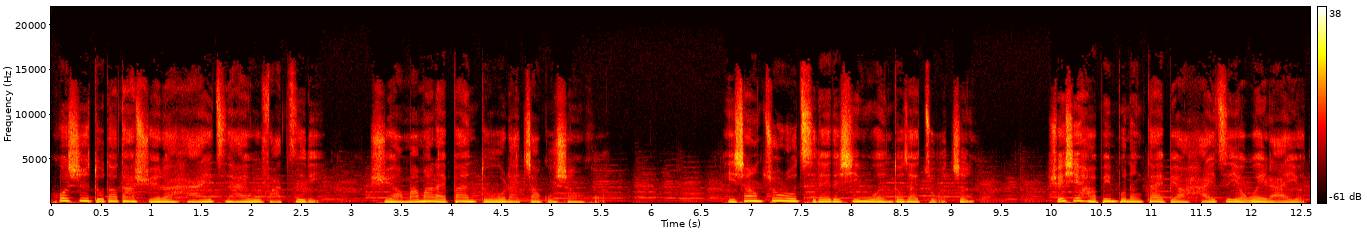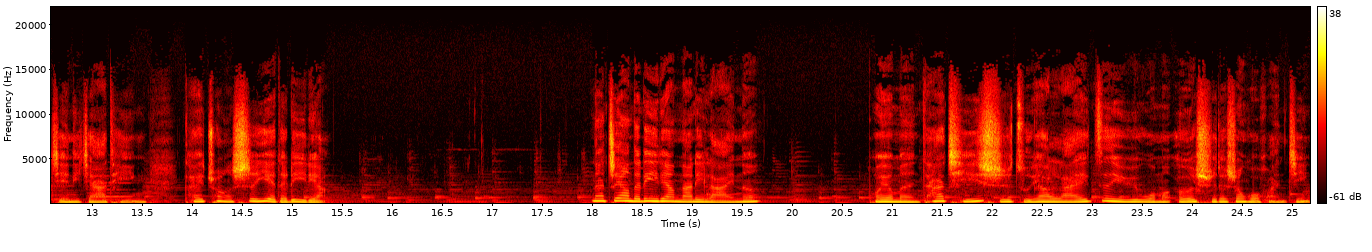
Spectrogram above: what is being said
或是读到大学了，孩子还无法自理，需要妈妈来伴读来照顾生活。以上诸如此类的新闻都在佐证，学习好并不能代表孩子有未来、有建立家庭、开创事业的力量。那这样的力量哪里来呢？朋友们，它其实主要来自于我们儿时的生活环境，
